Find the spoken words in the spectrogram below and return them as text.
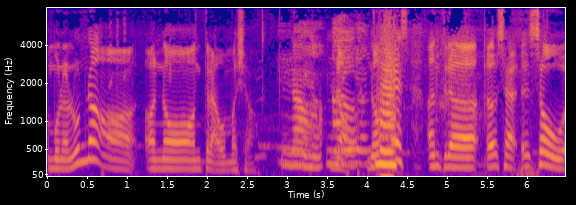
amb un alumne o, o no entrau en això? No. No, només entre... O sigui, sou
